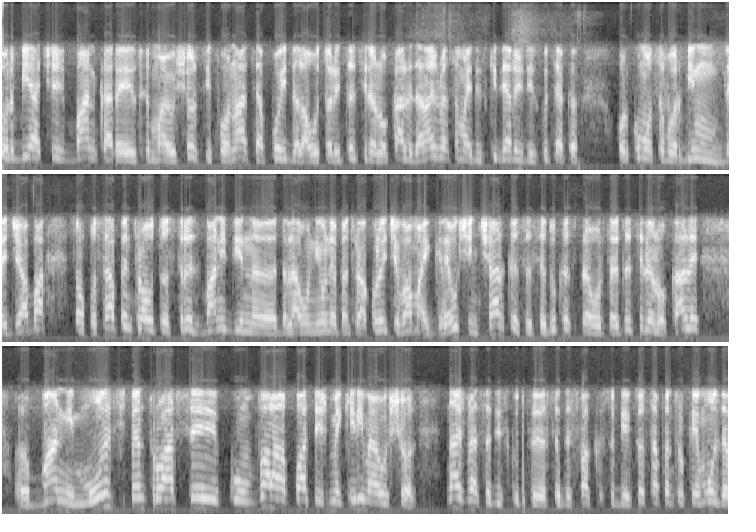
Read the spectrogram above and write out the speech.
vorbi, acești bani care sunt mai ușor sifonați apoi de la autoritățile locale, dar n-aș vrea să mai deschid iarăși discuția că oricum o să vorbim degeaba. S-au păstrat pentru autostrăzi banii din, uh, de la Uniune pentru acolo e ceva mai greu și încearcă să se ducă spre autoritățile locale uh, banii mulți pentru a se cumva poate șmecheri mai ușor. N-aș vrea să discut, să desfac subiectul ăsta pentru că e mult de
